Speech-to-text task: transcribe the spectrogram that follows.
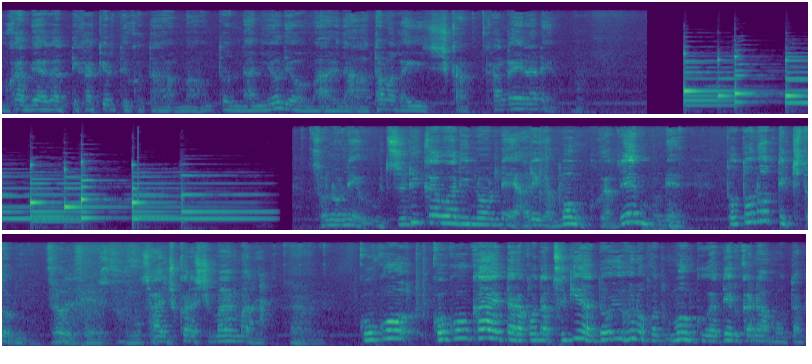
浮かび上がって書けるということはまあ本当に何よりもまああれだ頭がいいしか考えられん。そのね移り変わりのねあれが文句が全部ね整ってきとるの。そうそう最初からしまいまで。うん。ここここを変えたら今度は次はどういうふうなこと文句が出るかな思ったら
